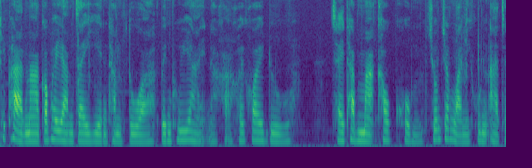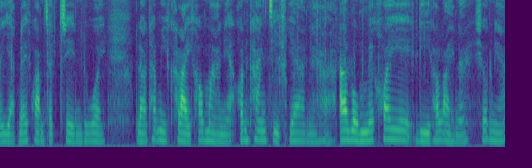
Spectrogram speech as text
ที่ผ่านมาก็พยายามใจเย็นทำตัวเป็นผู้ใหญ่นะคะ ค่อยๆดูใช้ธรรมะเข้าข่มช่วงจังหวะนี้คุณอาจจะอยากได้ความชัดเจนด้วย แล้วถ้ามีใครเข้ามาเนี่ยค่อนข้างจีบยากนะคะ อารมณ์ไม่ค่อยดีเท่าไหร่นะ ช่วงเนี้ย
